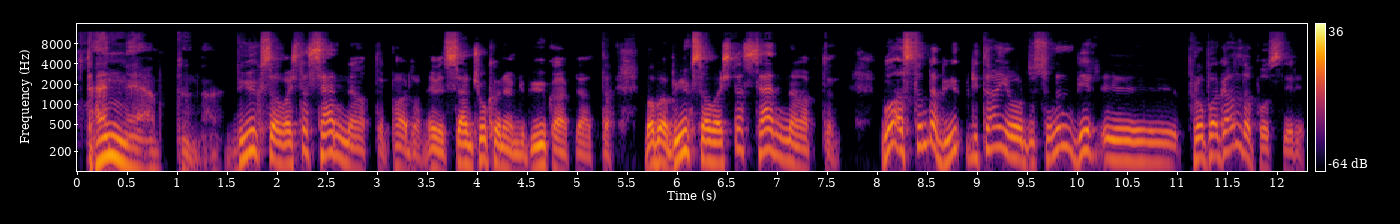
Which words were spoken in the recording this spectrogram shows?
Sen ne yaptın? Büyük savaşta sen ne yaptın? Pardon. Evet sen çok önemli. Büyük harfle hatta. Baba büyük savaşta sen ne yaptın? Bu aslında Büyük Britanya ordusunun bir e, propaganda posteri.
